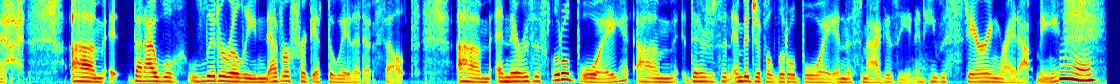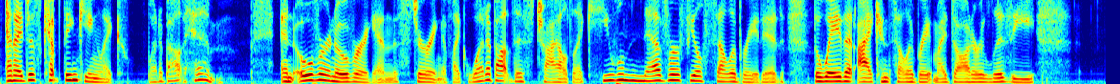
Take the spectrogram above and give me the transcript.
um, it- that I will literally never forget the way that it felt. Um, and there was this little boy, um, there's an image of a little boy in this magazine, and he was staring right at me. And I just kept thinking, like, what about him? And over and over again, the stirring of like, what about this child? Like, he will never feel celebrated the way that I can celebrate my daughter, Lizzie.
